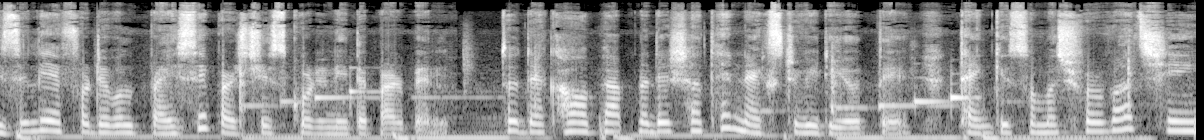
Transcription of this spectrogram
ইজিলি অ্যাফোর্ডেবল প্রাইসে পারচেস করে নিতে পারবেন। তো দেখা হবে আপনাদের সাথে নেক্সট ভিডিওতে thank you so much for watching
